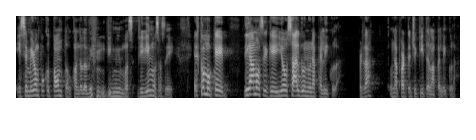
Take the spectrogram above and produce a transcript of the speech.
Y se mira un poco tonto cuando lo vivimos, vivimos así. Es como que, digamos que yo salgo en una película, ¿verdad? una parte chiquita en la película.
